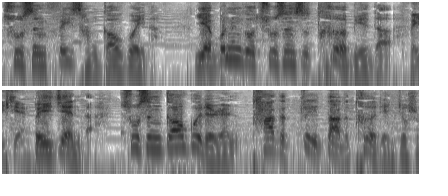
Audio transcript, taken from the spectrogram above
出身非常高贵的。也不能够出身是特别的卑贱卑贱的。出身高贵的人，他的最大的特点就是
